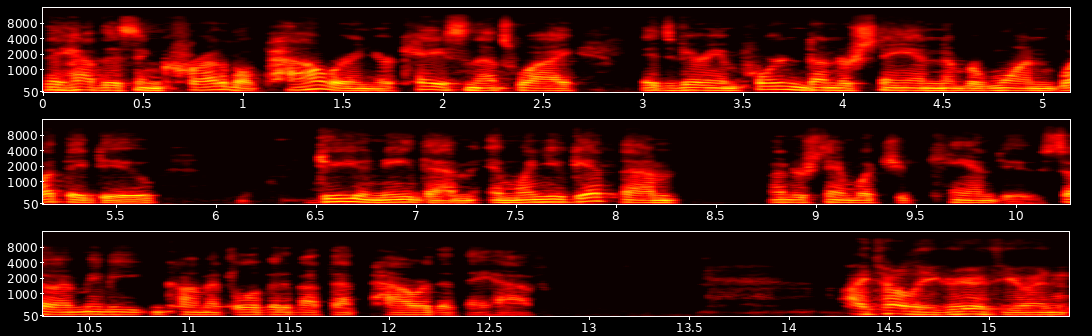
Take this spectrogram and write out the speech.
they have this incredible power in your case, and that's why it's very important to understand number one what they do. Do you need them? And when you get them, understand what you can do. So uh, maybe you can comment a little bit about that power that they have. I totally agree with you, and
